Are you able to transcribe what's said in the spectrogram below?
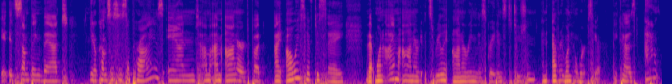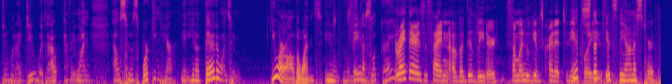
it, it's something that you know comes as a surprise, and I'm, I'm honored. But I always have to say that when I'm honored, it's really honoring this great institution and everyone who works here. Because I don't do what I do without everyone else who's working here. Y- you know, they're the ones who. You are all the ones who, who See? make us look great. Right there is a sign of a good leader, someone who gives credit to the it's employees. The, it's the honest truth.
